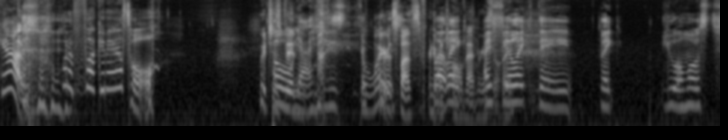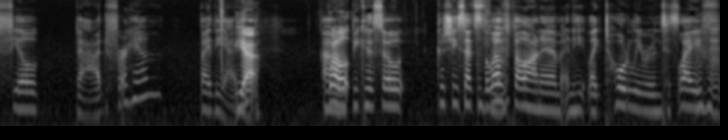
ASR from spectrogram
god, what a fucking asshole. Which has Oh, been yeah, he's the my response to pretty but much all like men recently. I feel like they like you almost feel bad for him by the end. yeah, Um, Well- because so because she sets the love spell on him and he like totally ruins his life.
